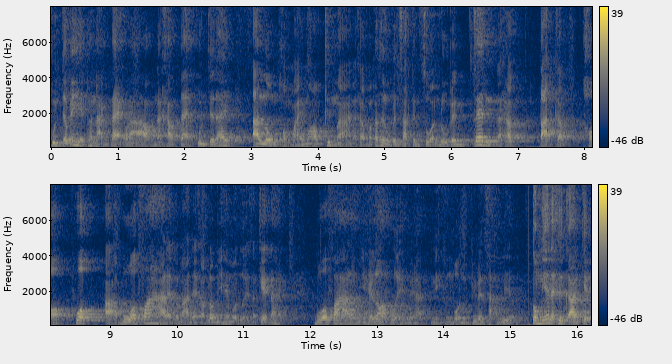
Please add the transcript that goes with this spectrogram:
คุณจะไม่เห็นผนังแตกร้าวนะครับ แต่คุณจะได้อารมณ์ของไม้มอบขึ้นมานะครับ มันก็จะดูเป็นสัดเป็นส่วนดูเป็นเส้นนะครับ ตัดกับขอบพวกอ่าบัวฝ้าอะไรประมาณเนี้ยครับ เรามีให้หมดเลยสังเกตนะบัวฝ้าเรามีให้ลอกเลยเห็นไหมครับนี่ข้างบนที่เป็นสามเหลี่ยม ตรงนี้เนี่ยคือการเก็บ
